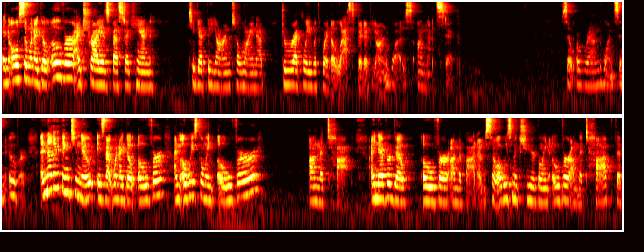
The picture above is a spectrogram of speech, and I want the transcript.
And also when I go over, I try as best I can to get the yarn to line up directly with where the last bit of yarn was on that stick. So around once and over. Another thing to note is that when I go over, I'm always going over on the top. I never go over on the bottom. So always make sure you're going over on the top, the,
